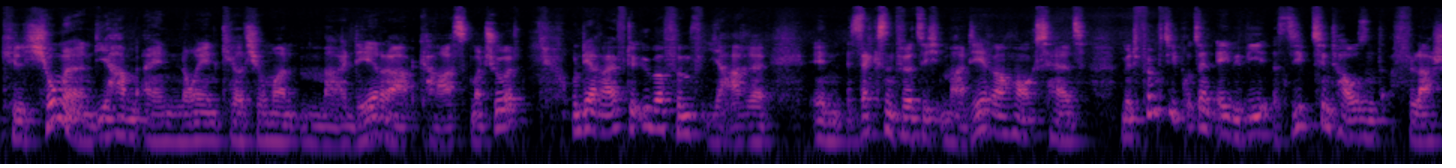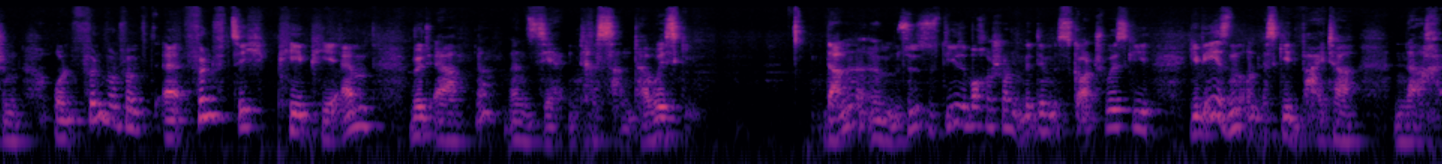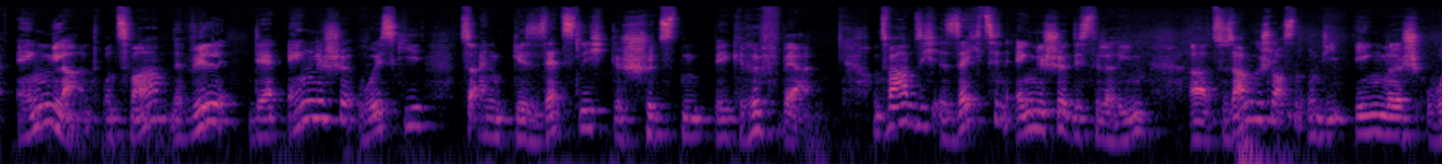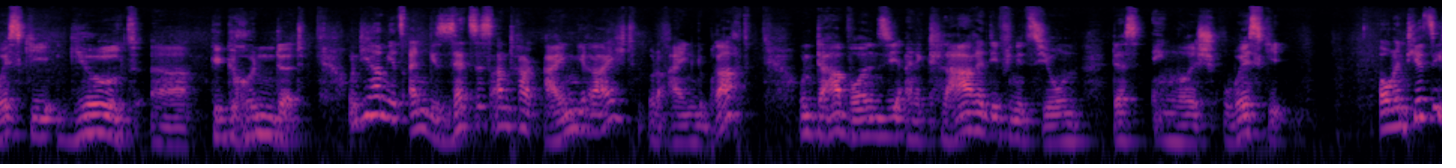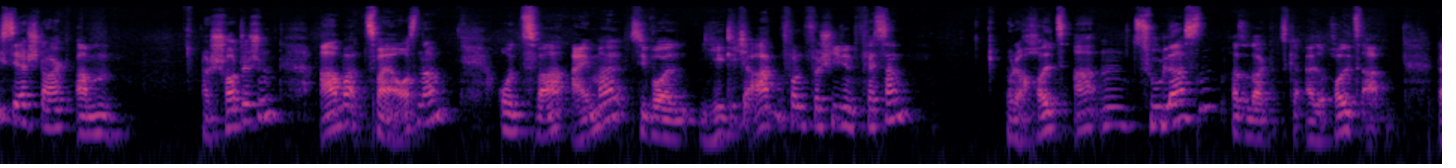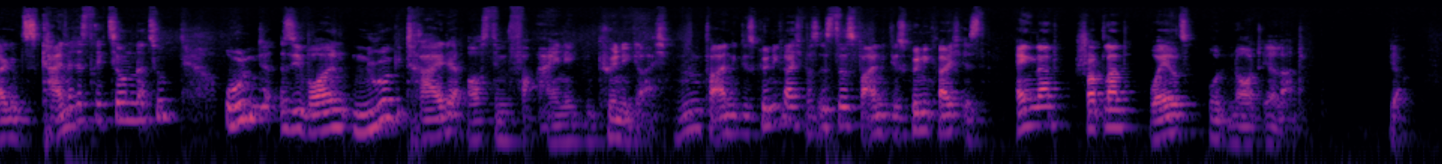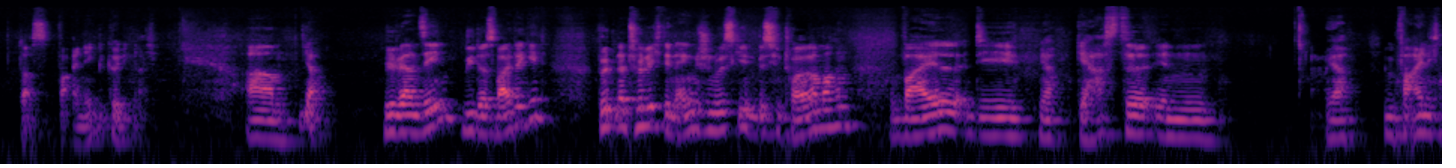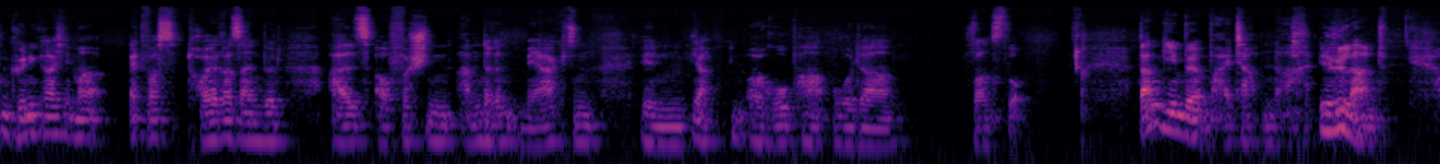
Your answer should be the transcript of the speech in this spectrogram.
Kilchoman. Die haben einen neuen Kilchoman Madeira Cask matured und der reifte über fünf Jahre in 46 Madeira Hawksheads mit 50% ABV, 17.000 Flaschen und 55, äh, 50 ppm wird er ja, ein sehr interessanter Whisky. Dann ähm, ist es diese Woche schon mit dem Scotch Whisky gewesen und es geht weiter nach England. Und zwar will der englische Whisky zu einem gesetzlich geschützten Begriff werden. Und zwar haben sich 16 englische Distillerien äh, zusammengeschlossen und die English Whisky Guild äh, gegründet. Und die haben jetzt einen Gesetzesantrag eingereicht oder eingebracht und da wollen sie eine klare Definition des English Whisky orientiert sich sehr stark am schottischen, aber zwei Ausnahmen. Und zwar einmal, sie wollen jegliche Arten von verschiedenen Fässern oder Holzarten zulassen. Also, da gibt's, also Holzarten. Da gibt es keine Restriktionen dazu. Und sie wollen nur Getreide aus dem Vereinigten Königreich. Hm, Vereinigtes Königreich, was ist das? Vereinigtes Königreich ist England, Schottland, Wales und Nordirland. Ja, das Vereinigte Königreich. Ähm, ja, wir werden sehen, wie das weitergeht. Wird natürlich den englischen Whisky ein bisschen teurer machen, weil die ja, Gerste in, ja, im Vereinigten Königreich immer etwas teurer sein wird als auf verschiedenen anderen Märkten in, ja, in Europa oder sonst wo. Dann gehen wir weiter nach Irland.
